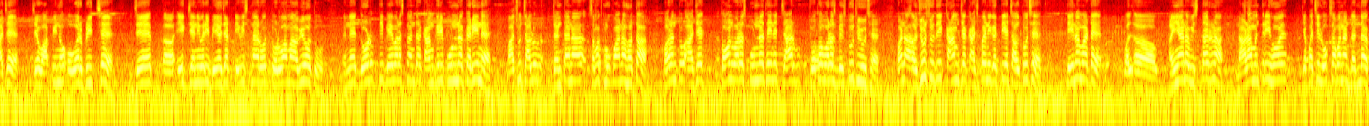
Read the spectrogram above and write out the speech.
આજે જે વાપીનો ઓવરબ્રિજ છે, જે એક જાન્યુઆરી બે હજાર ત્રેવીસના રોજ તોડવામાં આવ્યું હતું અને દોઢથી બે વર્ષના અંદર કામગીરી પૂર્ણ કરીને પાછું ચાલુ જનતાના સમક્ષ મૂકવાના હતા. પરંતુ આજે ત્રણ વર્ષ પૂર્ણ થઈને ચાર ચોથો વર્ષ બેસતું થયું છે. પણ હજુ સુધી કામ જે કાચબાની ગતિએ ચાલતું છે, તેના માટે અહીંયાના વિસ્તારના નાણામંત્રી હોય કે પછી લોકસભાના દંડક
